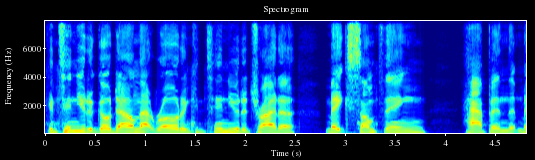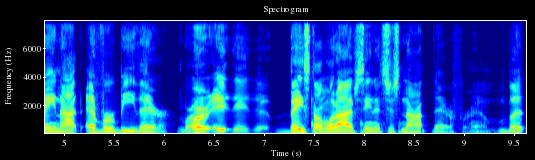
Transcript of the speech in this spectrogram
continue to go down that road and continue to try to make something happen that may not ever be there. Or it, it, based on what I've seen, it's just not there for him. But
